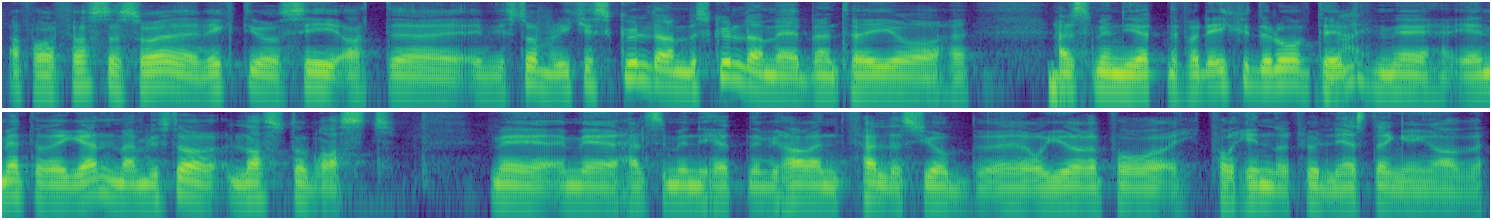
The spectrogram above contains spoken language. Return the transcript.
For det første så er det viktig å si at uh, vi står vel ikke skulder med skulder med Bent Høie og uh, helsemyndighetene, for det er ikke det lov til med énmeterregelen, men vi står last og brast med, med, helsemyndighetene. Vi har en felles jobb uh, å gjøre for å forhindre full nedstenging av,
